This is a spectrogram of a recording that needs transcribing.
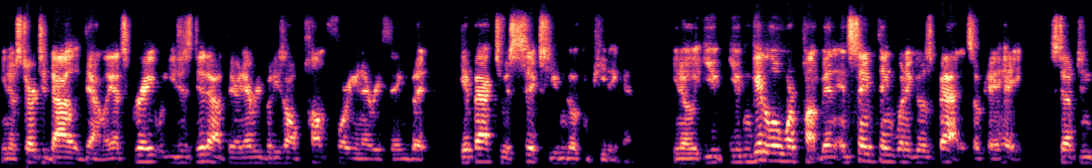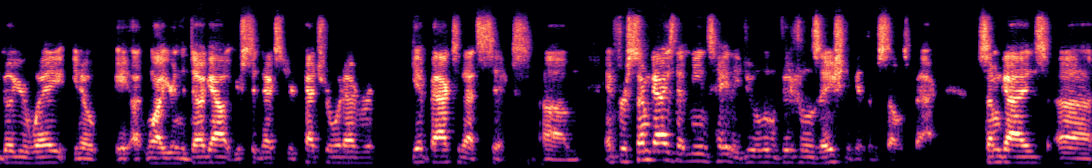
You know, start to dial it down. Like that's great what you just did out there, and everybody's all pumped for you and everything, but get back to a six, you can go compete again. You know, you you can get a little more pumped, and, and same thing when it goes bad. It's okay. Hey, stuff didn't go your way. You know, eh, uh, while you're in the dugout, you're sitting next to your catcher, or whatever get back to that six. Um, and for some guys, that means, hey, they do a little visualization to get themselves back. Some guys uh,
